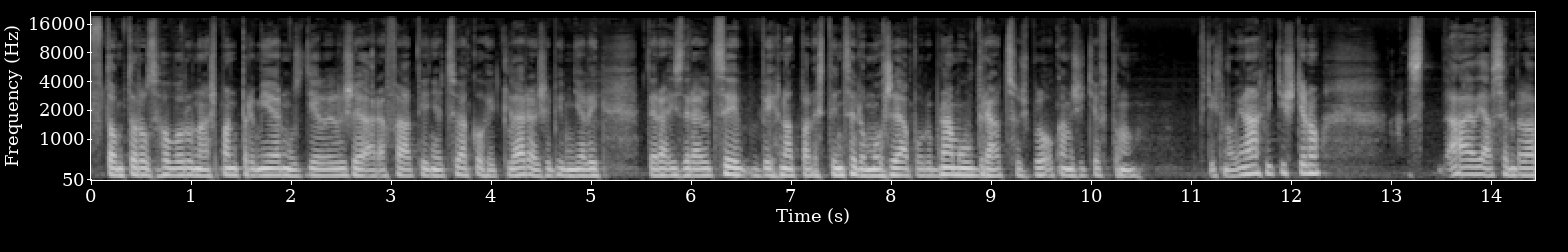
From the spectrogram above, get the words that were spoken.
v tomto rozhovoru náš pan premiér mu sdělil, že Arafat je něco jako Hitler a že by měli teda Izraelci vyhnat Palestince do moře a podobná moudra, což bylo okamžitě v, tom, v těch novinách vytištěno. A já jsem byla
